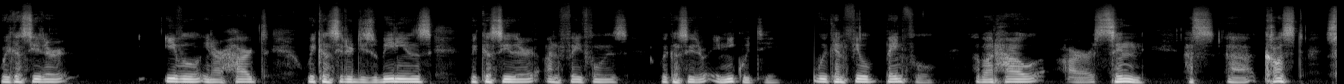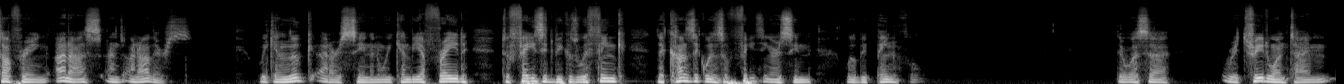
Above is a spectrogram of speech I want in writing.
we consider evil in our heart, we consider disobedience, we consider unfaithfulness, we consider iniquity. We can feel painful about how our sin has uh, caused suffering on us and on others. We can look at our sin and we can be afraid to face it because we think the consequence of facing our sin will be painful. There was a retreat one time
